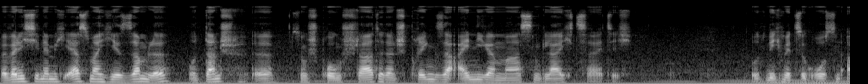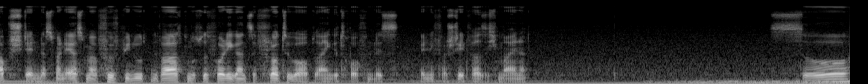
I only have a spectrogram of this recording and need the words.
Weil wenn ich die nämlich erstmal hier sammle und dann äh, zum Sprung starte, dann springen sie einigermaßen gleichzeitig und nicht mit so großen Abständen, dass man erstmal fünf Minuten warten muss, bevor die ganze Flotte überhaupt eingetroffen ist, wenn ihr versteht, was ich meine. So,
